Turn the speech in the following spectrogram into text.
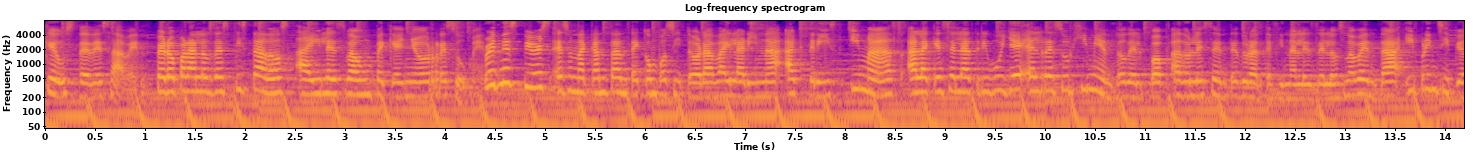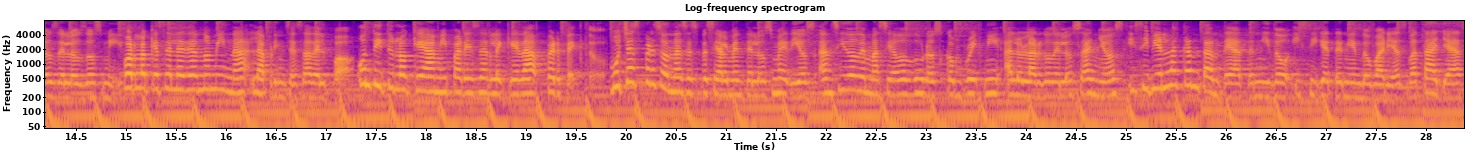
Que ustedes saben, pero para los despistados ahí les va un pequeño resumen. Britney Spears es una cantante, compositora, bailarina, actriz y más a la que se le atribuye el resurgimiento del pop adolescente durante finales de los 90 y principios de los 2000, por lo que se le denomina la princesa del pop, un título que a mi parecer le queda perfecto. Muchas personas, especialmente los medios, han sido demasiado duros con Britney a lo largo de los años y si bien la cantante ha tenido y sigue teniendo varias batallas,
